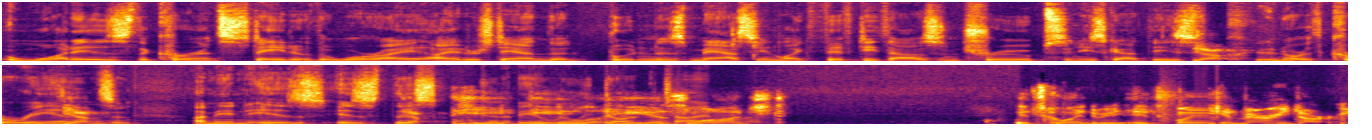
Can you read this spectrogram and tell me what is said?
what is the current state of the war? I, I understand that Putin is massing like 50,000 troops, and he's got these yep. North Koreans. Yep. And I mean, is is this yep. going to be a really dark He has time? launched. It's going to be. It's going to get very dark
